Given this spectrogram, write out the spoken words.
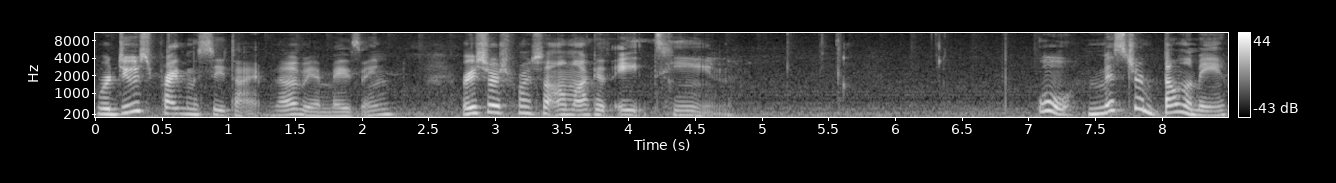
Reduce pregnancy time. That would be amazing. Research points to unlock is 18. Oh, Mr. Bellamy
